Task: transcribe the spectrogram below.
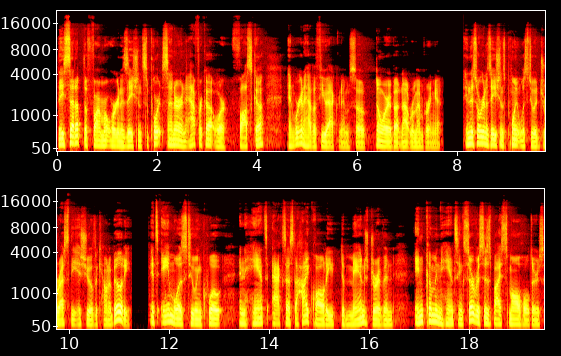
they set up the Farmer Organization Support Center in Africa, or FOSCA, and we're going to have a few acronyms, so don't worry about not remembering it. And this organization's point was to address the issue of accountability. Its aim was to, in quote, enhance access to high quality, demand driven, income enhancing services by smallholders,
